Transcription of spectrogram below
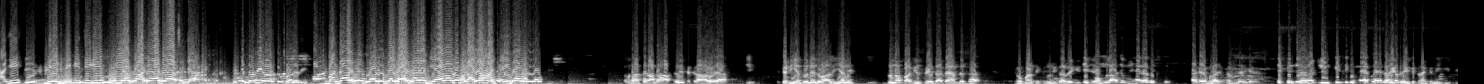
ਹਾਂਜੀ ਬੇਦਬੀ ਕੀਤੀ ਗਈ ਪੂਰੀ ਆ ਪਾ ਕੇ ਸਾਡੇ ਹੱਥ 'ਚ। ਤੇ ਕਿੱਦਾਂ ਦੀ ਹਾਲਤ ਉਹ ਬੰਦੇ ਦੀ? ਬੰਦਾ ਤੇ ਮੈਂ ਖਿਆਲ ਨਾਲ ਗਿਆ ਵਾ ਤਾਂ ਮੁਲਾਜ਼ਮ ਹੋਣਾ ਚਾਹੀਦਾ ਵਾ। ਉਹਨਾਂ ਤਰ੍ਹਾਂ ਦਾ ਆਪਸ ਵਿੱਚ ਟਕਰਾਰ ਹੋਇਆ। ਜੀ। ਗੱਡੀਆਂ ਦੋਨੇ ਲਵਾ ਲੀਆਂ ਨੇ। ਦੋਨਾਂ ਪਾਰਟੀਆਂ ਸਵੇਰ ਦਾ ਟਾਈਮ ਦਿੱਤਾ। ਜੋ ਬਣਦੀ ਕਾਨੂੰਨੀ ਕਾਰਵਾਈ ਕੀਤੀ ਜਾਏ। ਮੁਲਾਜ਼ਮ ਹੀ ਹੈਗਾ ਵਿੱਚ ਹੈਗਾ ਮੁਲਾਜ਼ਮ ਕਰਮਚਾਰੀ ਹੈ। ਤੇ ਕਹਿੰਦੇ ਉਹਨੇ ਡਰਿੰਕ ਕੀਤੀ ਕੋਈ ਹੈ ਕੋਈ ਕੋਈ ਡਰਿੰਕ ਟਰੰਕ ਨਹੀਂ ਕੀਤੀ।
